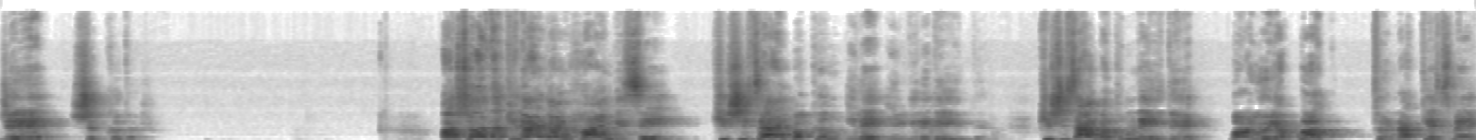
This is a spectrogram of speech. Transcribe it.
C şıkkıdır. Aşağıdakilerden hangisi kişisel bakım ile ilgili değildir? Kişisel bakım neydi? Banyo yapmak, tırnak kesmek,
